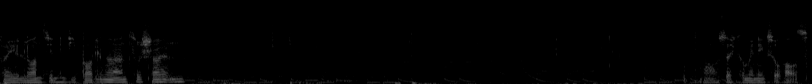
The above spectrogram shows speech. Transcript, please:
So, hier lohnt sich nicht die Bottlinger anzuschalten. Außer ich komme hier nicht so raus.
